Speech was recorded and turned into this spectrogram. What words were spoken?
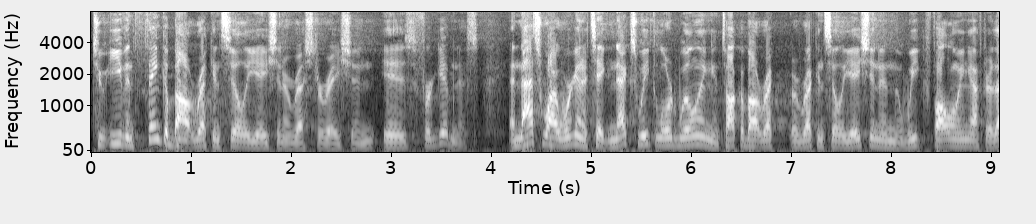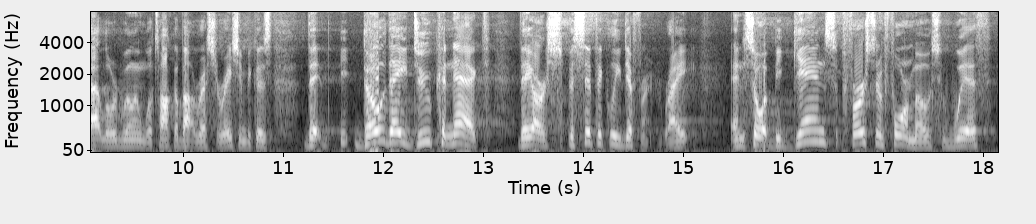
to even think about reconciliation and restoration is forgiveness. And that's why we're going to take next week, Lord willing, and talk about rec- uh, reconciliation. And the week following after that, Lord willing, we'll talk about restoration because they, though they do connect, they are specifically different, right? And so it begins first and foremost with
